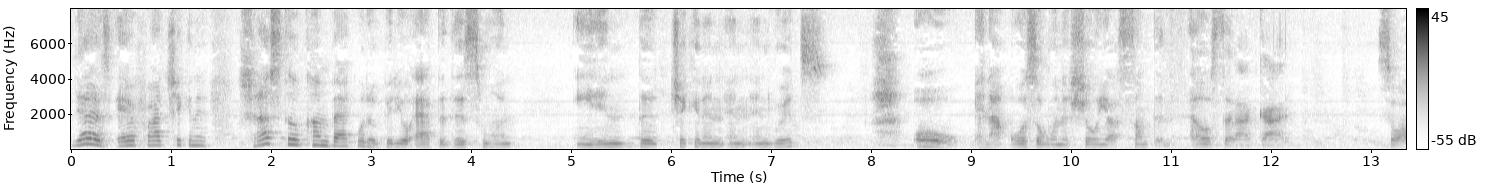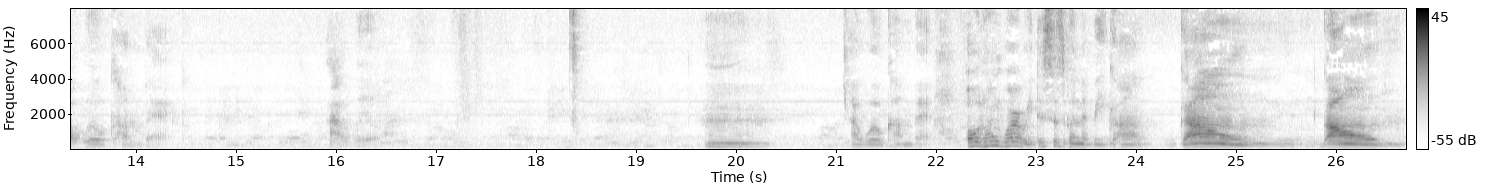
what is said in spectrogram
yes, air fried chicken. And, should I still come back with a video after this one? Eating the chicken and, and, and grits? Oh, and I also want to show y'all something else that I got. So I will come back. I will. Mm, I will come back. Oh, don't worry. This is going to be gone. Gone. Gone.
